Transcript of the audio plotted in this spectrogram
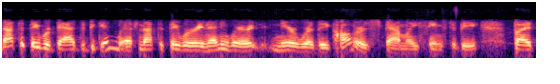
Not that they were bad to begin with, not that they were in anywhere near where the caller's family seems to be, but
